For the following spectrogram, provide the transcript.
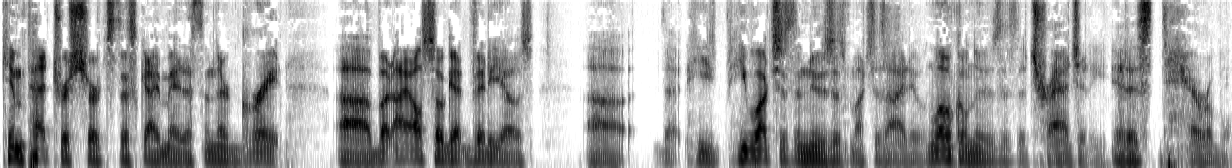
Kim Petra shirts this guy made us, and they're great. Uh, but I also get videos uh, that he he watches the news as much as I do. And local news is a tragedy. It is terrible.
